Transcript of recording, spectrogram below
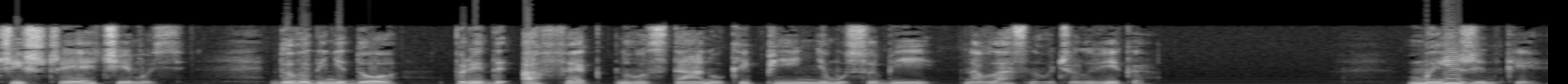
чи ще чимось, доведені до предафектного стану кипінням у собі на власного чоловіка, ми, жінки,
